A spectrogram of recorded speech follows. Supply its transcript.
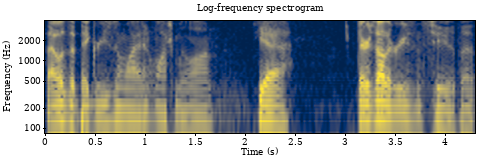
that was a big reason why I didn't watch Mulan. yeah. There's other reasons too, but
